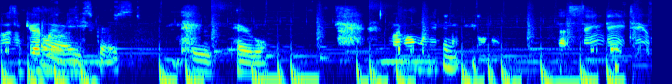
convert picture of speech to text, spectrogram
it was a good oh, loogie. it's gross. It was terrible. My mom went in And that same day too.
